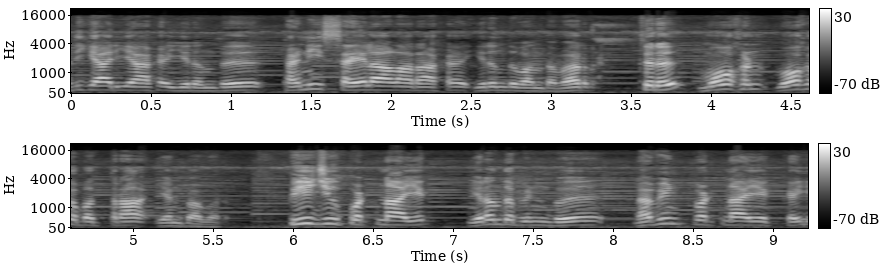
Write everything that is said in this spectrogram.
அதிகாரியாக இருந்து தனி செயலாளராக இருந்து வந்தவர் திரு மோகன் மோகபத்ரா என்பவர். பிஜு பட்நாயக் இறந்த பின்பு நவீன் பட்நாயக்கை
